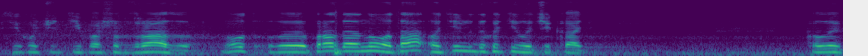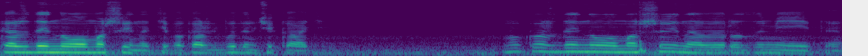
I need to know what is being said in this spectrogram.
Всі хочуть, типа, щоб зразу. Ну от, е, правда, ну от, а, оті люди хотіли чекати. Коли кожен день нова машина, типа кажуть, будемо чекати. Ну, кожен день нова машина, ви розумієте.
